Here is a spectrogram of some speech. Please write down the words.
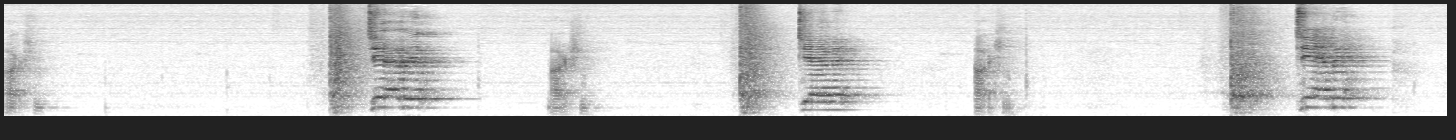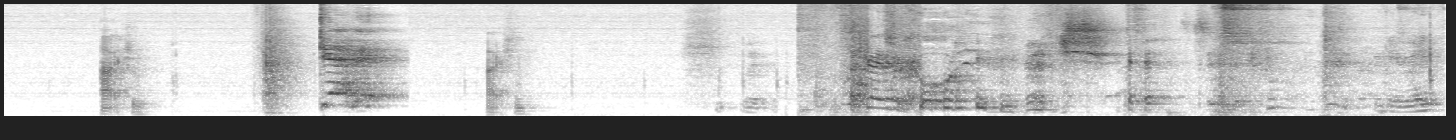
Action. Damn it! Action. Damn it! Action. Damn it! Action. Damn it! Action. Wait. That guy's recording! Shit. Okay, ready?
